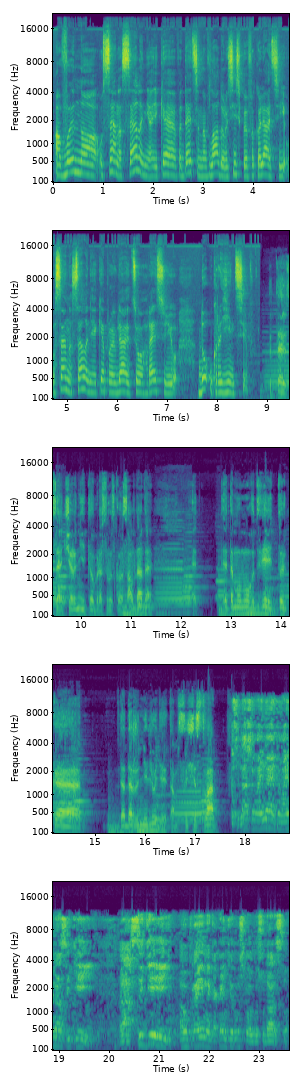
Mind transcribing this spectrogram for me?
а винно усе населення, яке ведеться на владу російської фекаляції, усе населення, яке проявляє цю агресію до українців. пытаются очернить образ русского солдата, э, этому могут верить только, да даже не люди, там, существа, Наша война – это война с идеей. А, с идеей а, Украины как антирусского государства.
